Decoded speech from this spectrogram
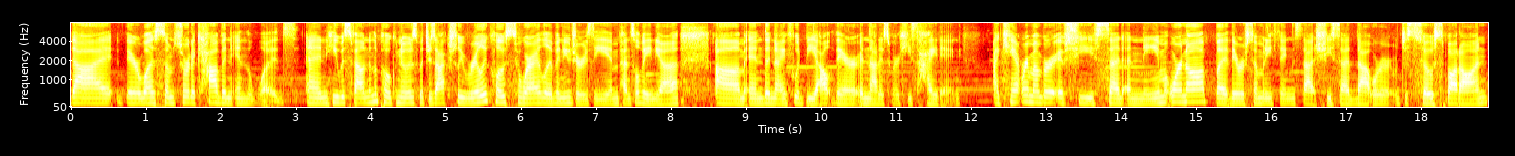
that there was some sort of cabin in the woods and he was found in the Poconos, which is actually really close to where I live in New Jersey in Pennsylvania. Um, and the knife would be out there, and that is where he's hiding. I can't remember if she said a name or not, but there were so many things that she said that were just so spot on.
